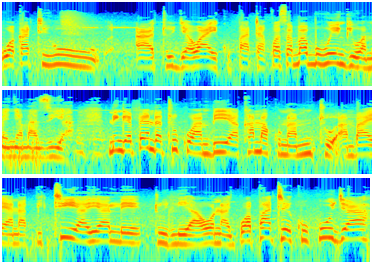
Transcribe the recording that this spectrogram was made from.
wakati huu hatujawahi kupata kwa sababu wengi wamenyamazia. Ningependa tu kuambia kama kuna mtu ambaye anapitia yale tuliyaona, wapate kukuja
